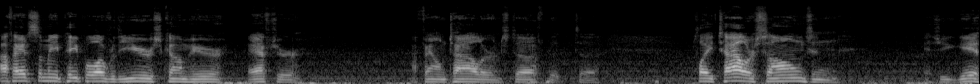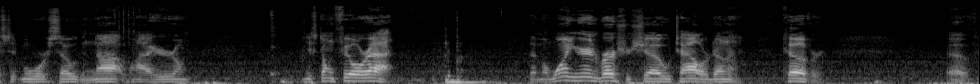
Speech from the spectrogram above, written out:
I've had so many people over the years come here after I found Tyler and stuff that uh, play Tyler songs, and as you guessed it, more so than not, when I hear them, just don't feel right. But my one year anniversary show, Tyler done a cover of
